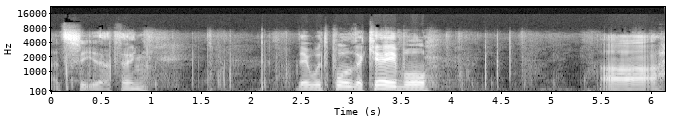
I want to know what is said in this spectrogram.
Let's see that thing. They would pull the cable. Uh,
